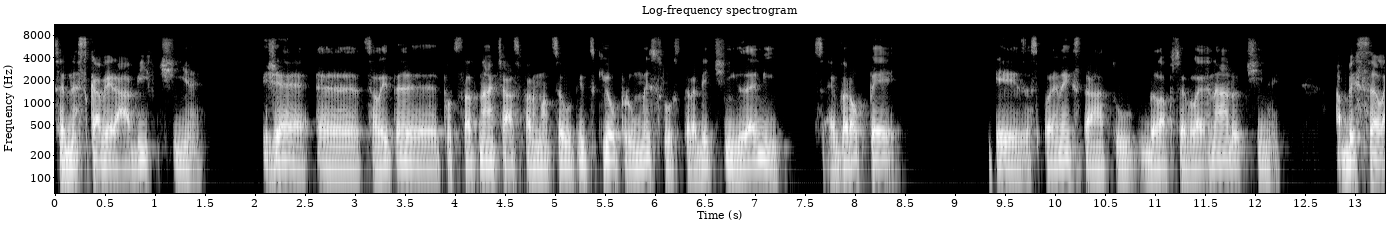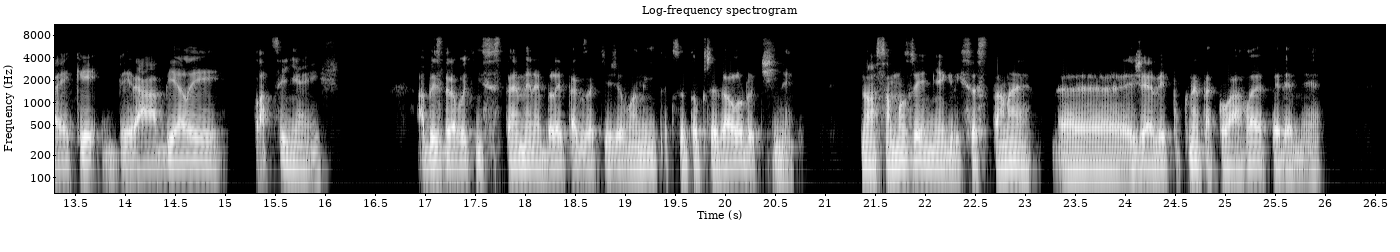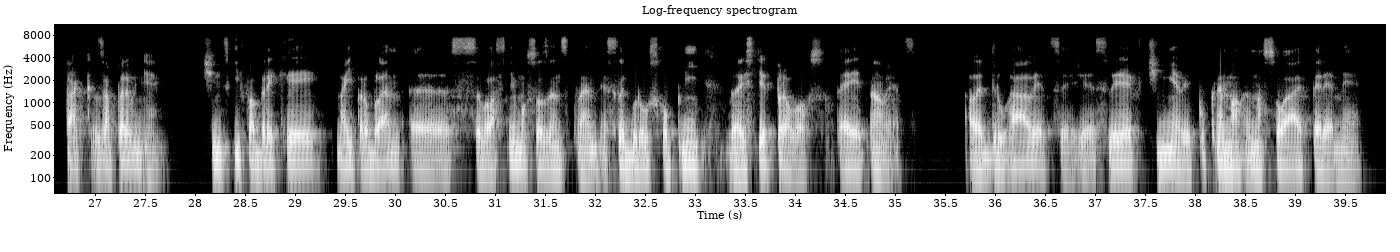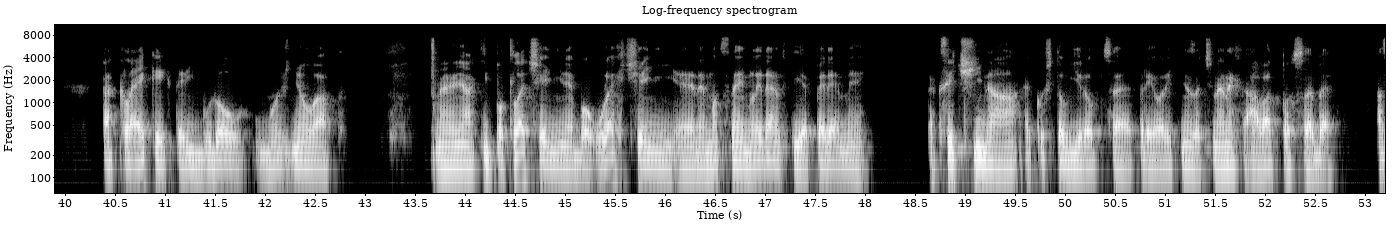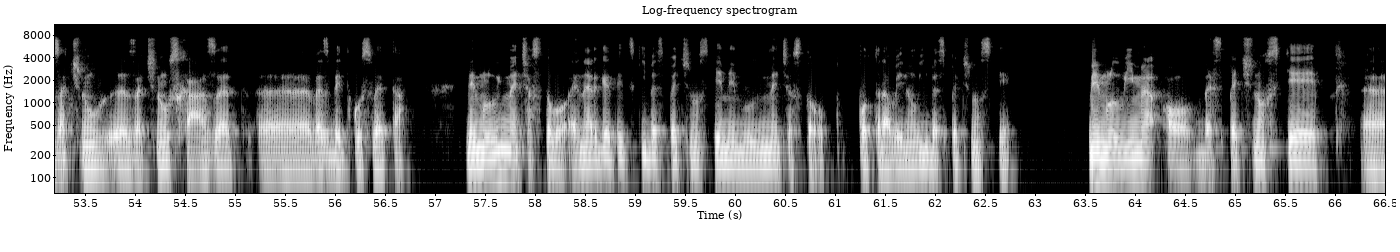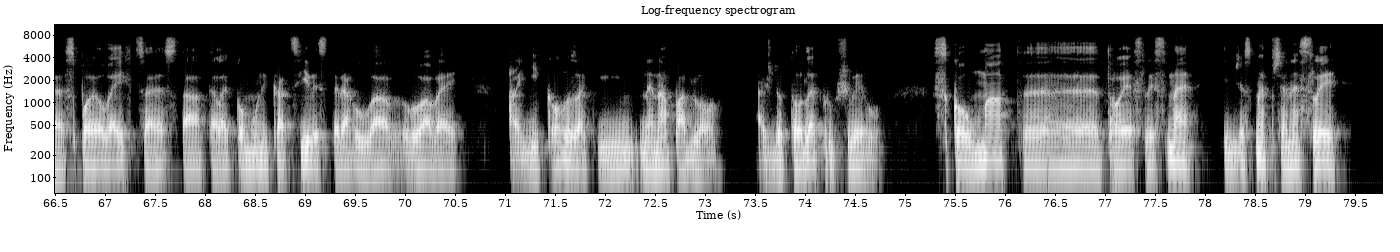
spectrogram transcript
se dneska vyrábí v Číně. Že e, celý ten podstatná část farmaceutického průmyslu z tradičních zemí, z Evropy i ze Spojených států byla převlejená do Číny, aby se léky vyráběly lacinějš, aby zdravotní systémy nebyly tak zatěžované, tak se to předalo do Číny. No a samozřejmě, když se stane, e, že vypukne takováhle epidemie, tak za prvně čínské fabriky mají problém e, s vlastním osazenstvem, jestli budou schopní zajistit provoz. To je jedna věc. Ale druhá věc je, že jestli je v Číně vypukne masová epidemie, tak léky, které budou umožňovat e, nějaký potlačení nebo ulehčení e, nemocným lidem v té epidemii, tak si Čína, jakožto výrobce, prioritně začne nechávat pro sebe a začnou, eh, začnou scházet e, ve zbytku světa. My mluvíme často o energetické bezpečnosti, my mluvíme často o potravinové bezpečnosti, my mluvíme o bezpečnosti e, spojových cest a telekomunikací, vy jste Huawei, ale nikoho zatím nenapadlo až do tohle průšvihu zkoumat e, to, jestli jsme tím, že jsme přenesli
